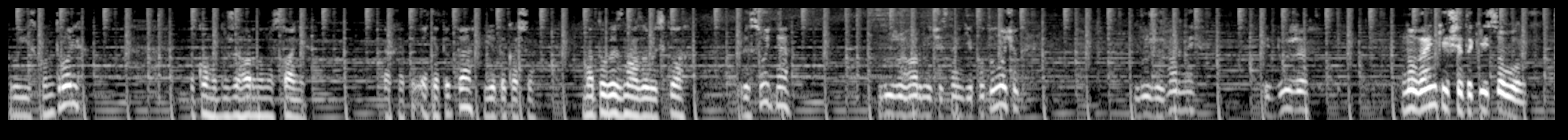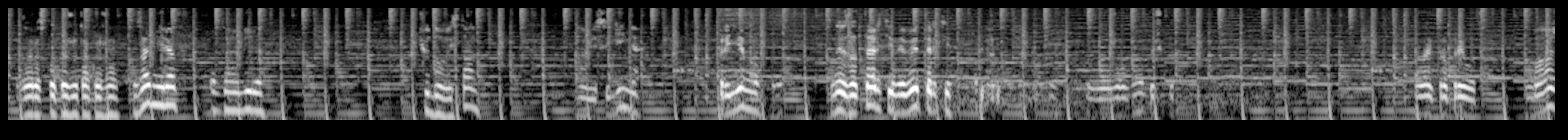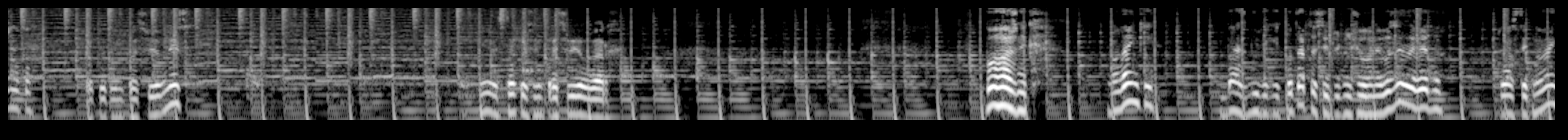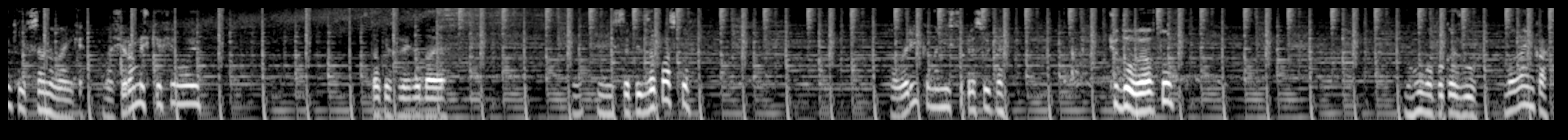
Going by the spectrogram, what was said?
круїз контроль в такому дуже гарному стані. ЕКПП, є така ще мотовизна заводська присутня. Дуже гарний чистенький потолочок. Дуже гарний і дуже новенький ще такий салон. Зараз покажу також вам задній ряд автомобіля. Чудовий стан, нові сидіння, приємно, не затерті, не витерті. Електропривод багажника. Так він працює вниз. І ось так ось він працює вверх. Багажник новенький, без будь-яких потертостей, тут нічого не возили, видно. Пластик новенький, все новеньке. Наші рамочки фірмові. Так ось виглядає місце під запаску. Аварійка на місці присутня. Чудове авто. Гума покажу новенька.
